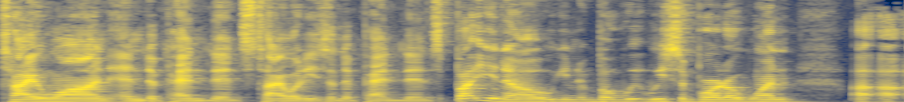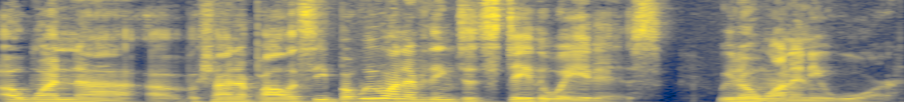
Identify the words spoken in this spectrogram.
Taiwan independence, Taiwanese independence, but you know, you know, but we, we support a one a, a one uh, a China policy, but we want everything to stay the way it is. We don't want any war.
